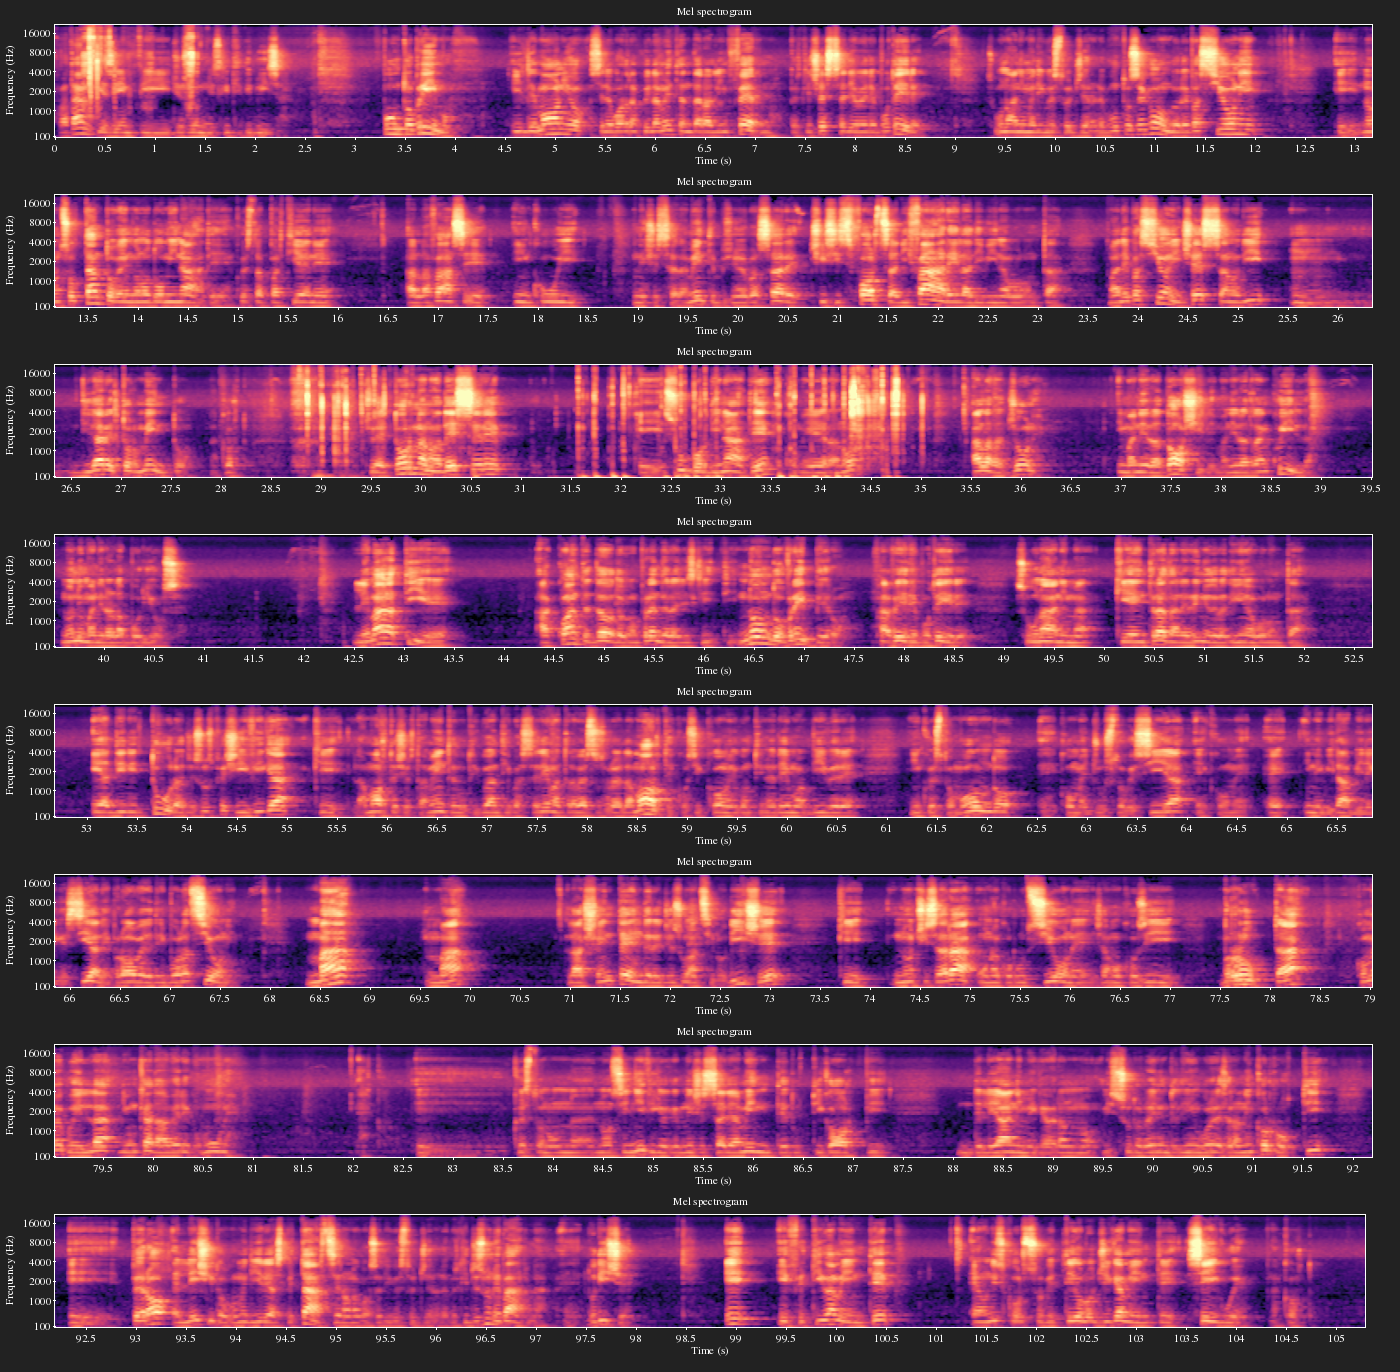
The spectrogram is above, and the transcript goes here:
Fa tanti esempi Gesù negli scritti di Luisa. Punto primo, il demonio se ne può tranquillamente andare all'inferno perché cessa di avere potere su un'anima di questo genere. Punto secondo, le passioni e non soltanto vengono dominate, questo appartiene alla fase in cui necessariamente bisogna passare, ci si sforza di fare la divina volontà, ma le passioni cessano di, mm, di dare il tormento, d'accordo? cioè tornano ad essere eh, subordinate, come erano, alla ragione, in maniera docile, in maniera tranquilla, non in maniera laboriosa. Le malattie, a quanto è dato da comprendere dagli scritti, non dovrebbero avere potere su un'anima che è entrata nel regno della divina volontà. E addirittura Gesù specifica che la morte certamente tutti quanti passeremo attraverso sorella morte, così come continueremo a vivere in questo mondo, come è giusto che sia e come è inevitabile che sia, le prove e le tribolazioni. Ma, ma lascia intendere Gesù, anzi lo dice, che non ci sarà una corruzione, diciamo così, brutta come quella di un cadavere comune. Ecco, e questo non, non significa che necessariamente tutti i corpi delle anime che avranno vissuto il regno del divino volere saranno incorrotti, e, però è lecito, come dire, aspettarsene una cosa di questo genere, perché Gesù ne parla, eh, lo dice, e effettivamente è un discorso che teologicamente segue, d'accordo?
